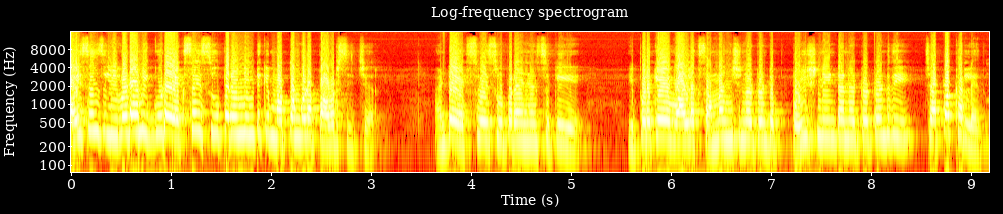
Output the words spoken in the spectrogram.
లైసెన్సులు ఇవ్వడానికి కూడా ఎక్సైజ్ సూపరింటెండెంట్కి మొత్తం కూడా పవర్స్ ఇచ్చారు. అంటే ఎక్స్వై సూపర్ ఏజెన్సీకి ఇప్పటికే వాళ్ళకి సంబంధించినటువంటి పొజిషన్ ఏంటనేటటువంటిది చెప్పక్కర్లేదు.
